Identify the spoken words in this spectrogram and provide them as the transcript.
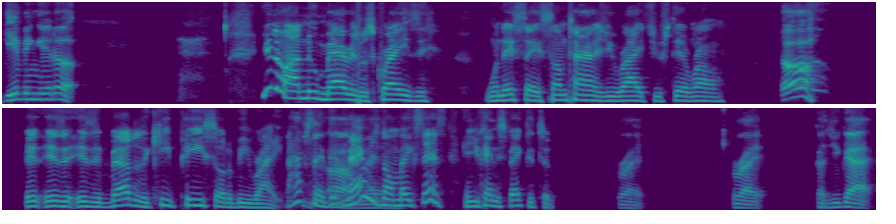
Giving it up. You know, I knew marriage was crazy when they say sometimes you right, you still wrong. Oh, Is, is it is it better to keep peace or to be right? I'm saying that Oh, marriage man. don't make sense, and you can't expect it to. right. Right. Because you got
